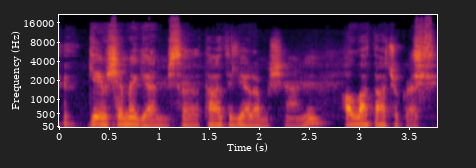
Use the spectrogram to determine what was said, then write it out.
gevşeme gelmiş sana. Tatil yaramış yani. Allah daha çok versin.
